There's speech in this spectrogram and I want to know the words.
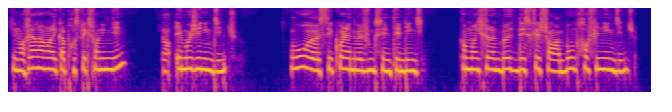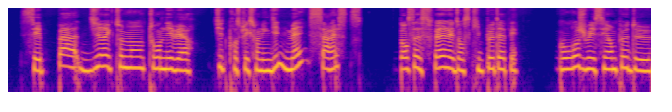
qui n'ont rien à voir avec la prospection LinkedIn, genre emoji LinkedIn, tu vois. Ou euh, c'est quoi la nouvelle fonctionnalité de LinkedIn? Comment écrire une bonne description, un bon profil LinkedIn, tu vois. C'est pas directement tourné vers petite prospection LinkedIn, mais ça reste dans sa sphère et dans ce qu'il peut taper. En gros, je vais essayer un peu de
